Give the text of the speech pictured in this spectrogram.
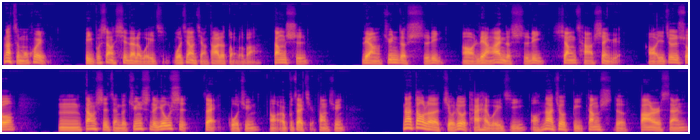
那怎么会比不上现在的危机？我这样讲大家就懂了吧？当时两军的实力啊，两岸的实力相差甚远啊，也就是说，嗯，当时整个军事的优势在国军啊，而不在解放军。那到了九六台海危机哦，那就比当时的八二三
